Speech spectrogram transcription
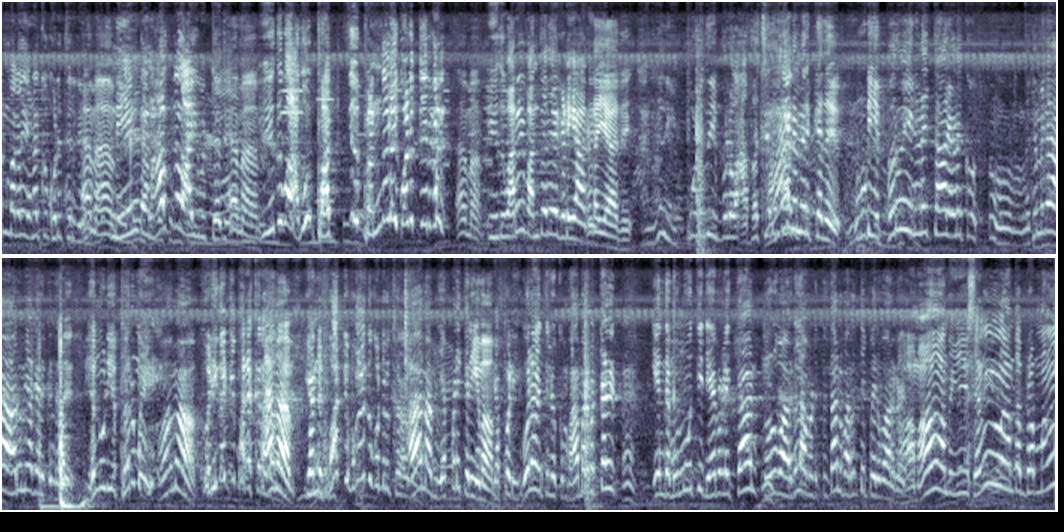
அண்ணன் மகளை எனக்கு. கொடுத்தீர்கள். நீண்ட நாட்கள் ஆகிவிட்டது. இதுவா அதுவும் பத்து பெண்களை கொடுத்தீர்கள். இதுவரை வந்ததே கிடையாது. கிடையாது. இப்பொழுது இவ்வளவு அவசரம் இருக்குது உன்னுடைய பெருமையை நினைத்தால் எனக்கு மிக மிக அருமையாக இருக்கின்றது. என்னுடைய பெருமை ஆமா கொடி கட்டி பறக்கிறார். என்னை போற்றி புகழ்ந்து கொண்டிருக்கிறார் ஆமாம். எப்படி தெரியுமா? எப்படி? உலகத்தில் இருக்கும் பாமர மக்கள் இந்த மும்மூர்த்தி தேவர்களைத்தான் தொழுவார்கள். அவரிடத்தில் தான் வரத்தை பெறுவார்கள். ஆமா அந்த ஈசன் அந்த பிரம்மன்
